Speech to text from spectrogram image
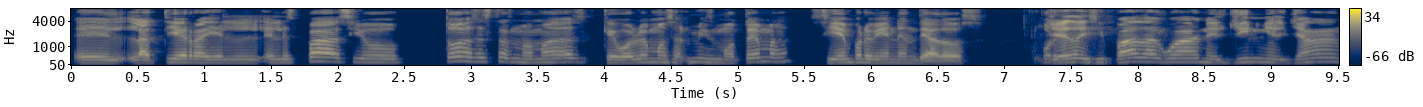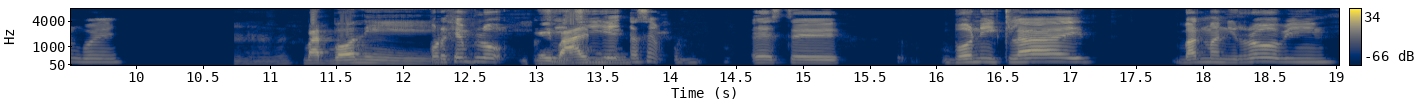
el, la tierra y el, el, espacio, todas estas mamadas que volvemos al mismo tema, siempre vienen de a dos. Por Jedi y Padawan, el Jin y el Yang, güey. Bad Bunny. Por ejemplo, hacen, este, Bonnie y Clyde, Batman y Robin,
